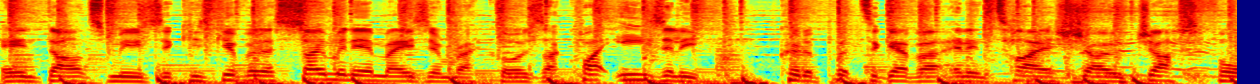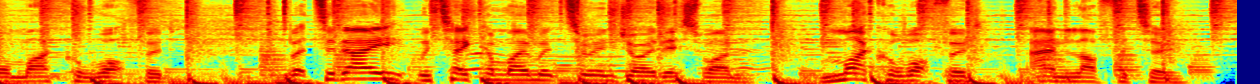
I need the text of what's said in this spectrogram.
in dance music. He's given us so many amazing records. I quite easily could have put together an entire show just for Michael Watford. But today, we take a moment to enjoy this one Michael Watford and Love for Two.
